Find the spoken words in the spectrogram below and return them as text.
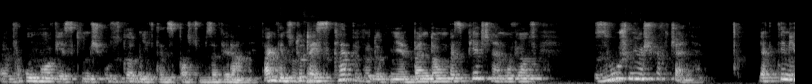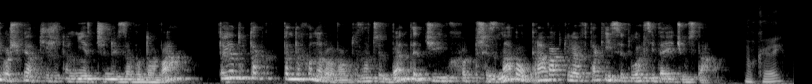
w umowie z kimś uzgodni w ten sposób zawierany. Tak? Więc okay. tutaj sklepy według mnie będą bezpieczne, mówiąc, złóż mi oświadczenie. Jak ty mi oświadczysz, że to nie jest czynność zawodowa, to ja to tak będę honorował. To znaczy, będę ci przyznawał prawa, które w takiej sytuacji daje ci ustawa. Okej, okay.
